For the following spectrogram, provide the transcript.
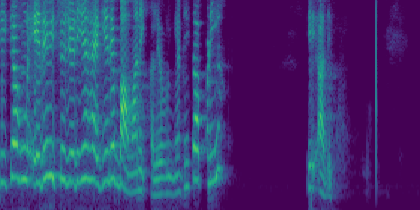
ਠੀਕ ਹੈ ਹੁਣ ਇਹਦੇ ਵਿੱਚੋਂ ਜਿਹੜੀਆਂ ਹੈਗੀਆਂ ਨੇ ਬਾਹਾਂ ਨਿਕਲ ਆਉਣਗੀਆਂ ਠੀਕ ਆ ਆਪਣੀਆਂ। ਇਹ ਆ ਦੇਖੋ,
